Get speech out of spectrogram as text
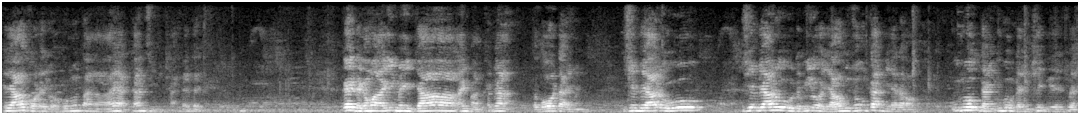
ဘုရားခေါ်လိုက်တော့အကုန်လုံးတန်ဃာအားရတန်းစီထိုင်လိုက်တယ်ကဲဒကမာကြီးမိန်ကြားအဲ့မှာခမသဘောအတိုင်းပဲအရှင်ဘုရားတို့အရှင်ဘုရားတို့တပည့်တော်ရာဟုစွန်းကတ်နေရတော့ဥပုပ်တိုင်းဥပုပ်တိုင်းဖြစ်နေတဲ့အတွက်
